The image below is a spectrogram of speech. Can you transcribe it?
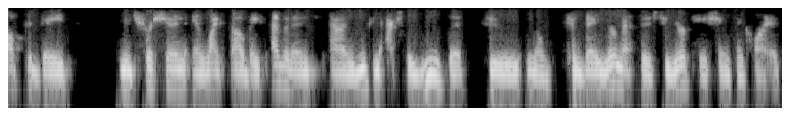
up-to-date nutrition and lifestyle based evidence and you can actually use this to, you know, convey your message to your patients and clients.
